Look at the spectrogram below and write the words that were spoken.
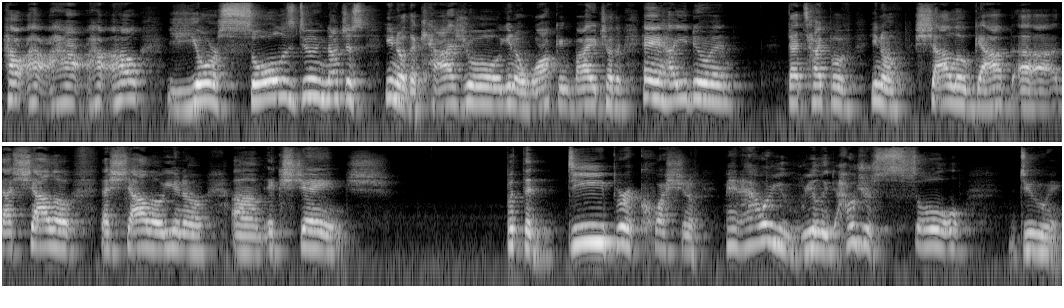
how, how, how, how your soul is doing? Not just, you know, the casual, you know, walking by each other. Hey, how you doing? That type of, you know, shallow gab, uh, uh that shallow, that shallow, you know, um, exchange but the deeper question of, man, how are you really, how's your soul doing?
